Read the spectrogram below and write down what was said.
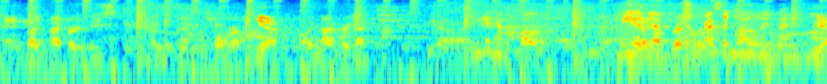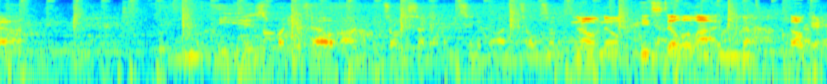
and Roddy Piper is a good performer, yeah, but not a great actor. yeah, He didn't have a following. I mean, he He had had the, wrestling. the wrestling following, but yeah. He is funny as hell on It's Always Sunny. Have you seen him on It's Always Sunny? No, no, he's Yeah. still alive. No, Okay.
